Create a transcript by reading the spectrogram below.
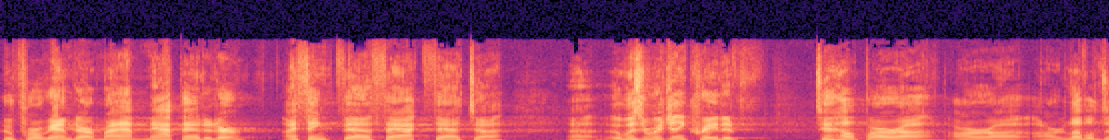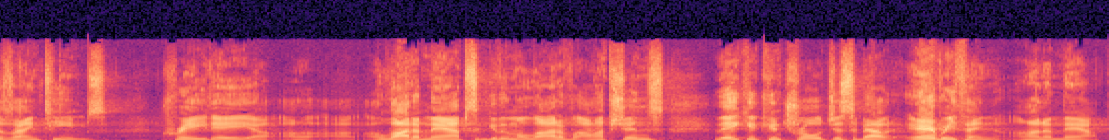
who programmed our map, map editor. I think the fact that uh, uh, it was originally created to help our, our, our level design teams create a, a, a, lot of maps and give them a lot of options they could control just about everything on a map.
